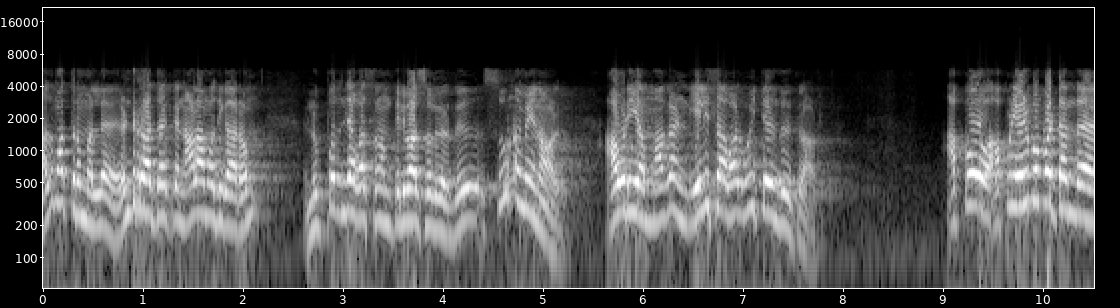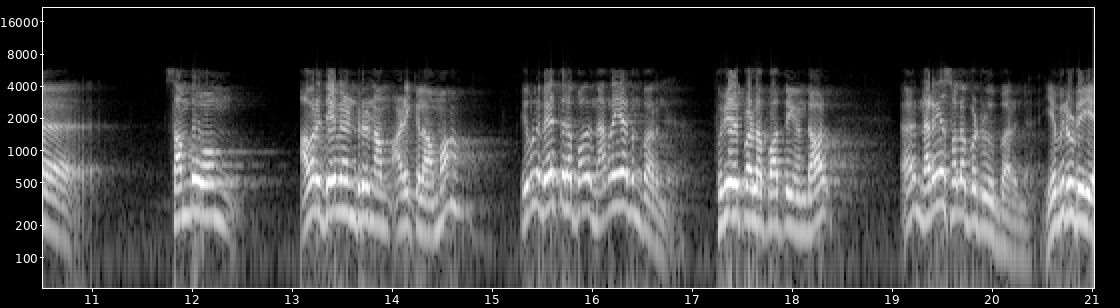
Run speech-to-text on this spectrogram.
அது மாத்திரமல்ல ரெண்டு ராஜாக்கு நாலாம் அதிகாரம் முப்பத்தஞ்சாம் வசனம் தெளிவாக சொல்கிறது சூனமே நாள் அவருடைய மகன் எலிசாவால் உயிர்த்தெழுந்திருக்கிறார். அப்போ அப்படி எழுப்பப்பட்ட அந்த சம்பவம் அவரை தேவன் என்று நாம் அழைக்கலாமா? இவ்வளவு வேத்துல பார்த்து நிறைய இடம் பாருங்க. புதிய ஏற்பாடுல பார்த்தீங்க என்றால் நிறைய சொல்லப்பட்டிருக்கு பாருங்க. எவருடைய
